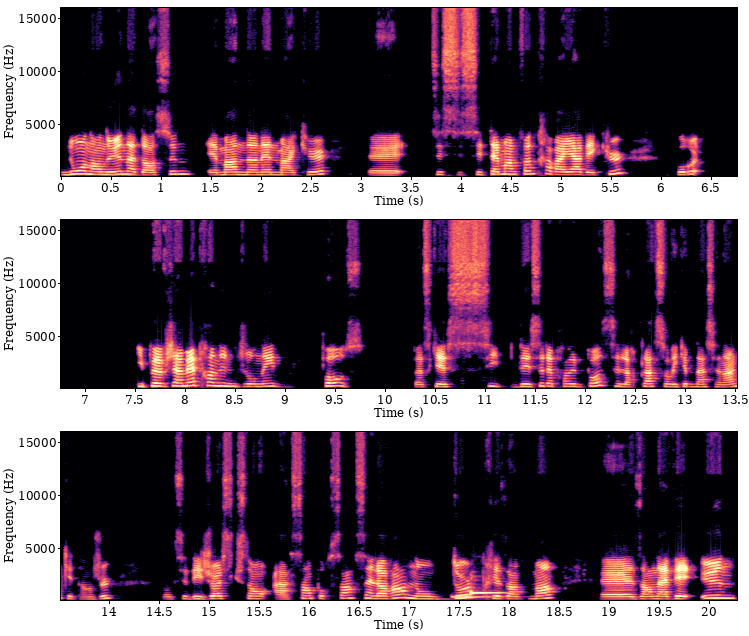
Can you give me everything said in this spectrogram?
nous, on en a une à Dawson, Emma Nonnenmaker. c'est tellement le fun de travailler avec eux. Pour, ils peuvent jamais prendre une journée de pause. Parce que s'ils décident de prendre une pause, c'est leur place sur l'équipe nationale qui est en jeu. Donc, c'est des joueurs qui sont à 100% Saint-Laurent en ont deux présentement. Euh, ils en avaient une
